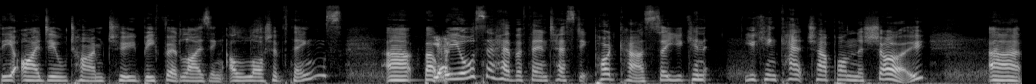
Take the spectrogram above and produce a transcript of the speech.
the ideal time to be fertilising a lot of things, uh, but Yeah. we also have a fantastic podcast, so you can you can catch up on the show uh,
